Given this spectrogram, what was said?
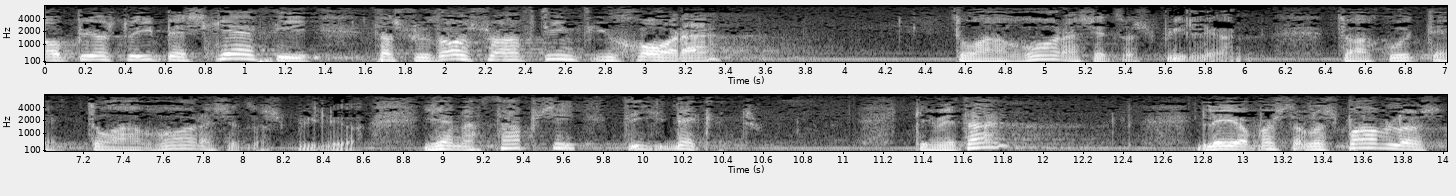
ο οποίος του είπε σχέθη θα σου δώσω αυτήν την χώρα το αγόρασε το σπήλαιο. Το ακούτε; Το αγόρασε το σπήλαιο για να θάψει τη γυναίκα του. Και μετά λέει ο Απόστολος Παύλος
